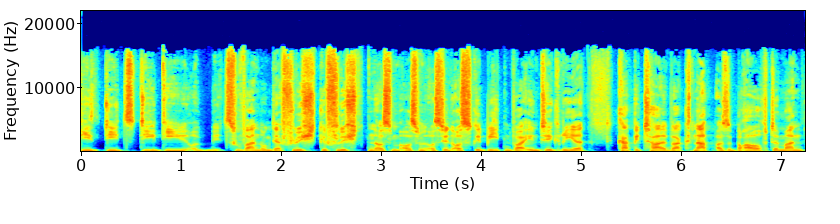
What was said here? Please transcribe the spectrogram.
die, die, die, die Zuwanderung der Flücht, Geflüchteten aus, dem, aus, aus den Ostgebieten war integriert, Kapital war knapp, also brauchte man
